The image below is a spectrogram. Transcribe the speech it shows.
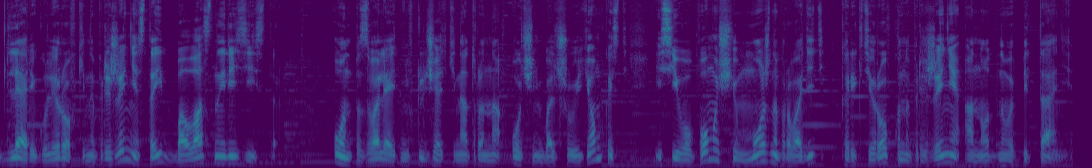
для регулировки напряжения стоит балластный резистор – он позволяет не включать кинотрон на очень большую емкость, и с его помощью можно проводить корректировку напряжения анодного питания.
